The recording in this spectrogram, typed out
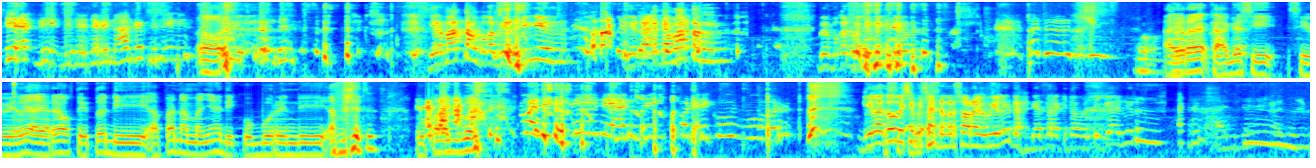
Iya, di dijajarin nugget di sini. Oh, biar matang bukan biar dingin. Biar nuggetnya matang. Biar bukan buat dingin. Aduh, akhirnya kagak si si Willy akhirnya waktu itu di apa namanya dikuburin di apa itu? Lupa lagi gue Gua di sini anjing, kok dari kubur. gila gue masih bisa denger suara Willy dah di antara kita bertiga anjir. Aduh, anjing, anjing.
